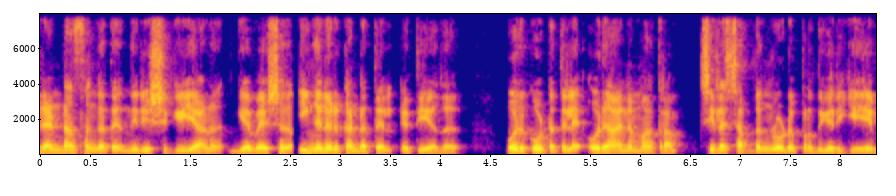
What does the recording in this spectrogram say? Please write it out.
രണ്ടാം സംഘത്തെ നിരീക്ഷിക്കുകയാണ് ഗവേഷകർ ഇങ്ങനൊരു കണ്ടെത്തൽ എത്തിയത്. ഒരു കൂട്ടത്തിലെ ഒരു ആന മാത്രം ചില ശബ്ദങ്ങളോട് പ്രതികരിക്കുകയും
